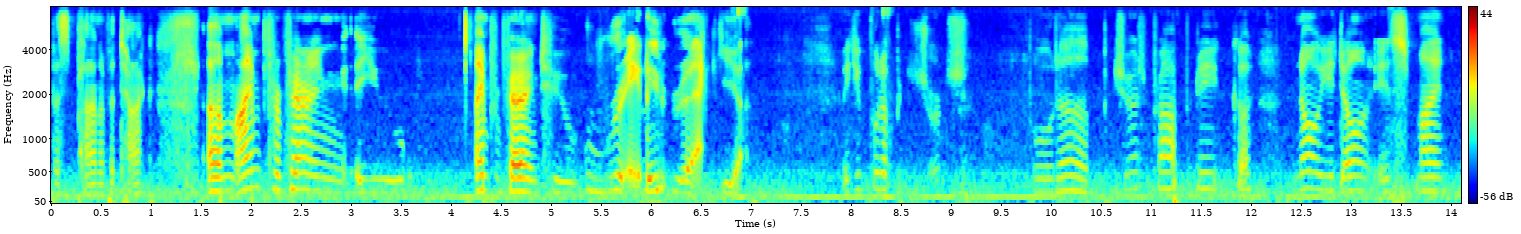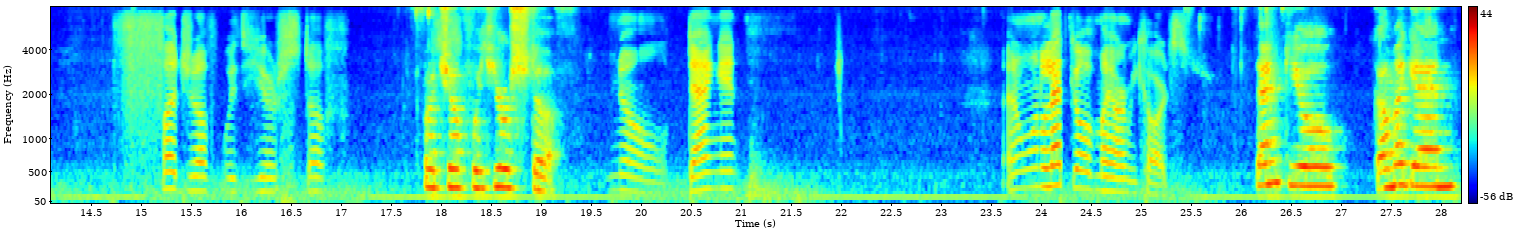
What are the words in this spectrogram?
best plan of attack. Um, I'm preparing you. I'm preparing to really wreck you. But you put up a church. Put up church property. No, you don't. It's mine. Fudge off with your stuff. Fudge off with your stuff. No, dang it. I don't want to let go of my army cards. Thank you. Come again.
